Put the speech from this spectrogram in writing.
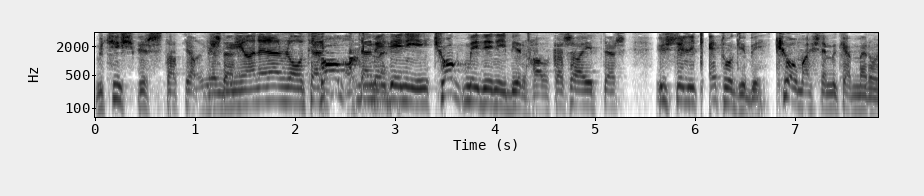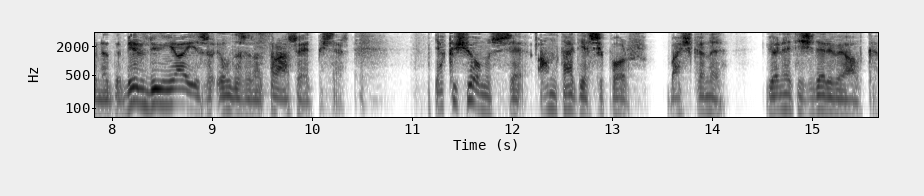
Müthiş bir stat yapmışlar. Dünyanın en önemli otel. Çok otel medeni, çok medeni bir halka sahipler. Üstelik Eto gibi ki o maçta mükemmel oynadı. Bir dünya yıldızını transfer etmişler. Yakışıyor mu size Antalya Spor Başkanı, yöneticileri ve halkı?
